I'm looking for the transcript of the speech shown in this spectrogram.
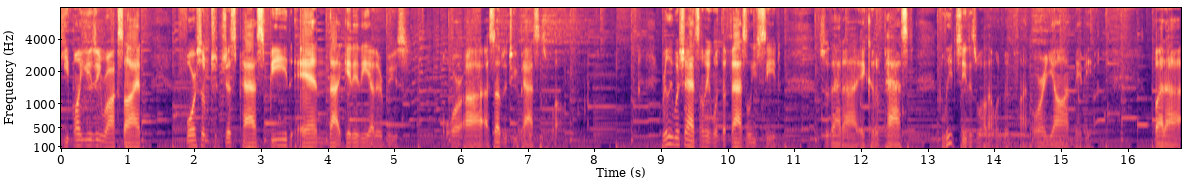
keep on using Rock Slide, force him to just pass speed and not get any other boost or uh, a substitute pass as well. Really wish I had something with the fast leech seed so that uh, it could have passed leech seed as well. That would have been fun. Or a yawn, maybe. But uh,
